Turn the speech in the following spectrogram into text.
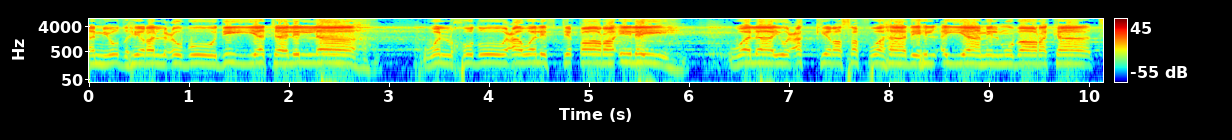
أن يظهر العبودية لله والخضوع والافتقار إليه ولا يعكر صفو هذه الأيام المباركات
